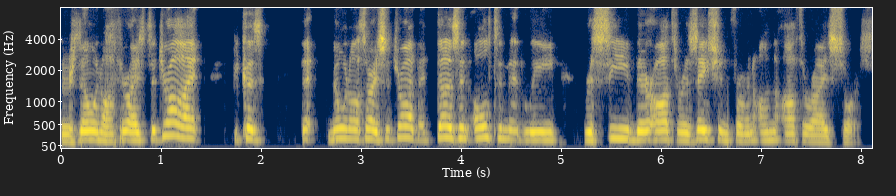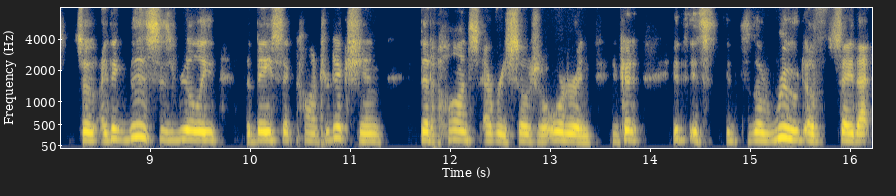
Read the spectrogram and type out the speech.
there's no one authorized to draw it because that no one authorized to draw it that doesn't ultimately receive their authorization from an unauthorized source. So I think this is really the basic contradiction that haunts every social order and, and it, it's it's the root of say that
